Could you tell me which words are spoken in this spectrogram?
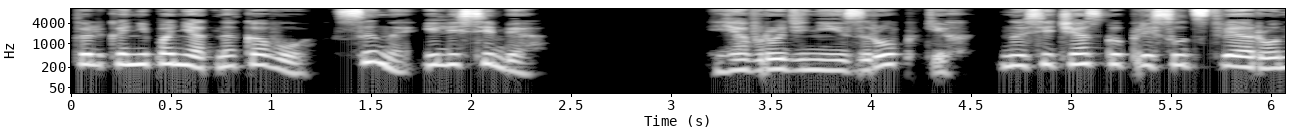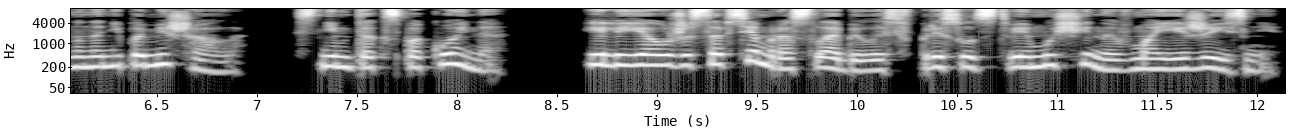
только непонятно кого, сына или себя. Я вроде не из робких, но сейчас бы присутствие Ронана не помешало. С ним так спокойно. Или я уже совсем расслабилась в присутствии мужчины в моей жизни.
